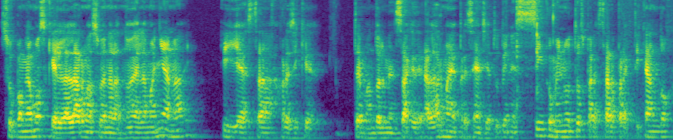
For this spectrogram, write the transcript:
supongamos que la alarma suena a las 9 de la mañana y ya está, ahora sí que te mandó el mensaje de alarma de presencia. Tú tienes 5 minutos para estar practicando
